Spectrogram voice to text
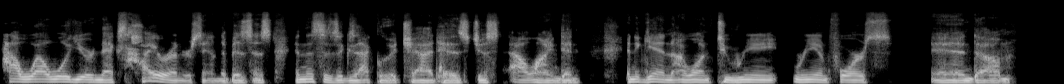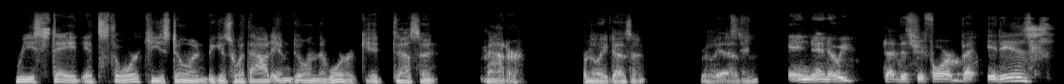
How well will your next hire understand the business? And this is exactly what Chad has just outlined. And and again, I want to re- reinforce and um, restate it's the work he's doing because without him doing the work, it doesn't matter. Really doesn't. Really yes. doesn't. And I know we said this before, but it is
